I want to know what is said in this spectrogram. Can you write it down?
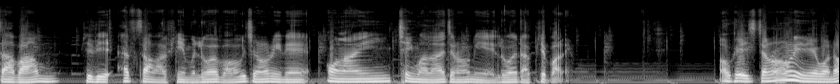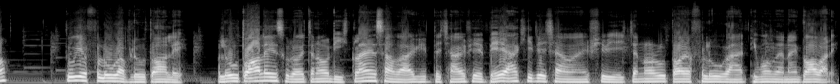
server ဖြစ်ဖြစ် app server ဖြစ်ရင်မလိုအပ်ပါဘူးကျွန်တော်တို့အနေနဲ့ online ချိန်မှာသာကျွန်တော်တို့အနေနဲ့လိုအပ်တာဖြစ်ပါတယ် okay ကျွန်တော်တို့အနေနဲ့ပေါ့နော်သူ့ရဲ့ flow ကဘယ်လိုသွားလဲဘယ်လိုသွားလဲဆိုတော့ကျွန်တော်တို့ဒီ client server တခြားဖြစ်ဘယ် architecture မှာဖြစ်ဖြစ်ကျွန်တော်တို့သွားတဲ့ flow ကဒီပုံစံတိုင်းသွားပါတယ်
